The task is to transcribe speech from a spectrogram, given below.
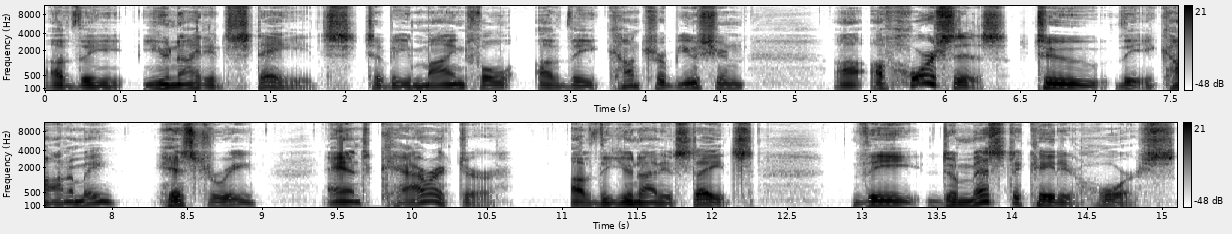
of the United States to be mindful of the contribution uh, of horses to the economy, history, and character of the United States. The domesticated horse,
